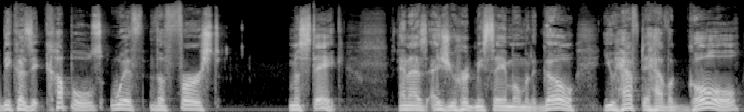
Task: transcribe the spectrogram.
because it couples with the first mistake. And as, as you heard me say a moment ago, you have to have a goal.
